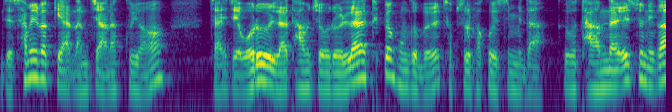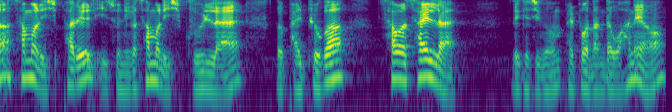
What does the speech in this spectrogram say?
이제 3일밖에 남지 않았고요. 자 이제 월요일 날 다음 주 월요일 날 특별 공급을 접수를 받고 있습니다. 그리고 다음 날 1순위가 3월 28일, 2순위가 3월 29일 날, 그 발표가 4월 4일 날 이렇게 지금 발표가 난다고 하네요.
